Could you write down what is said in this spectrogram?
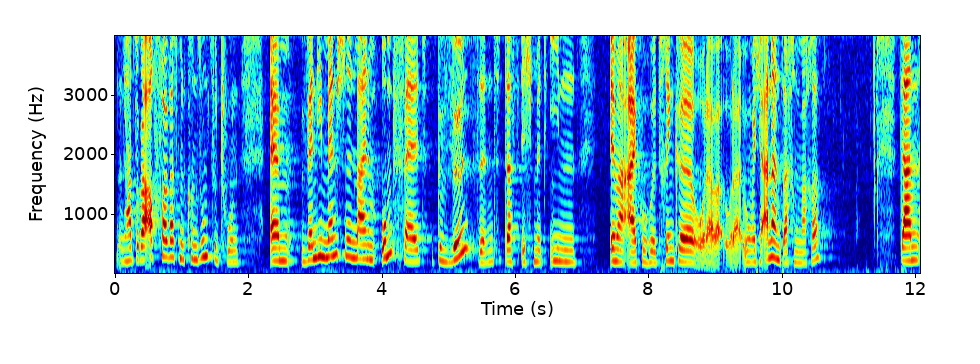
das hat sogar auch voll was mit Konsum zu tun. Ähm, wenn die Menschen in meinem Umfeld gewöhnt sind, dass ich mit ihnen immer Alkohol trinke oder, oder irgendwelche anderen Sachen mache, dann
